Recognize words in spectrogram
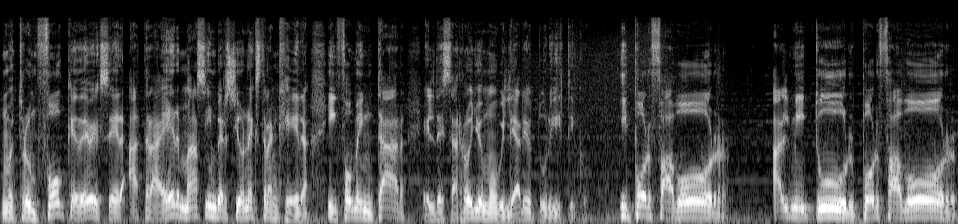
nuestro enfoque debe ser atraer más inversión extranjera y fomentar el desarrollo inmobiliario turístico. Y por favor, al MITUR, por favor,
